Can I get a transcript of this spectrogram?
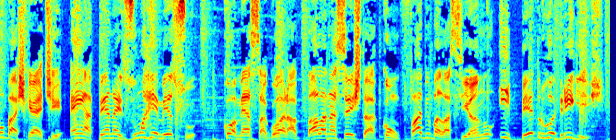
O basquete é em apenas um arremesso. Começa agora a Bala na Sexta com Fábio Balaciano e Pedro Rodrigues.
